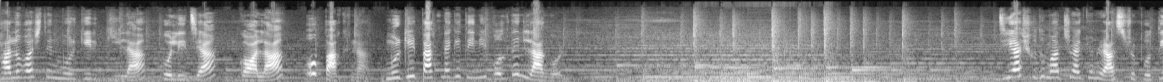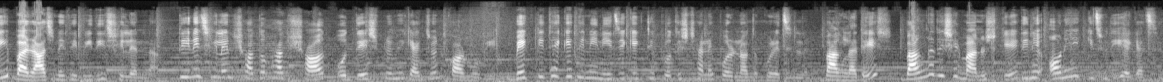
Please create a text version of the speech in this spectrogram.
ভালোবাসতেন মুরগির গিলা, কলিজা, গলা ও পাখনা। মুরগির পাখনাকে তিনি বলতেন লাঙল। জিয়া শুধুমাত্র একজন রাষ্ট্রপতি বা রাজনীতিবিদই ছিলেন না। তিনি ছিলেন শতভাগ সৎ ও দেশপ্রেমিক একজন কর্মবীর। ব্যক্তি থেকে তিনি নিজেকে একটি প্রতিষ্ঠানে পরিণত করেছিলেন। বাংলাদেশ, বাংলাদেশের মানুষকে তিনি অনেক কিছু দিয়ে গেছেন।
